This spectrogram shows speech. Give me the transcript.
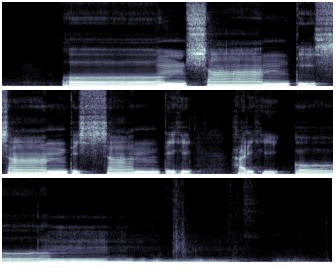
Om Shanti Shanti Shanti Om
